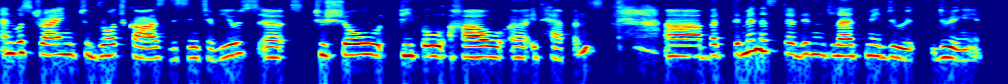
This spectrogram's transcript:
and was trying to broadcast these interviews uh, to show people how uh, it happens. Uh, but the minister didn't let me do it, doing it.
